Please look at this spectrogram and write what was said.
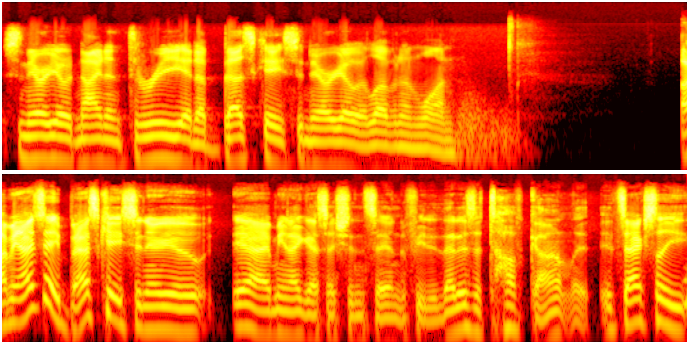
scenario 9 and 3 and a best case scenario 11 and 1. I mean, I'd say best case scenario. Yeah, I mean, I guess I shouldn't say undefeated. That is a tough gauntlet. It's actually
